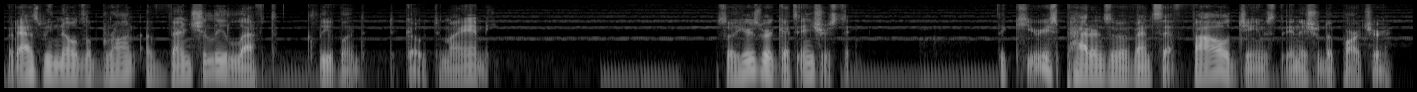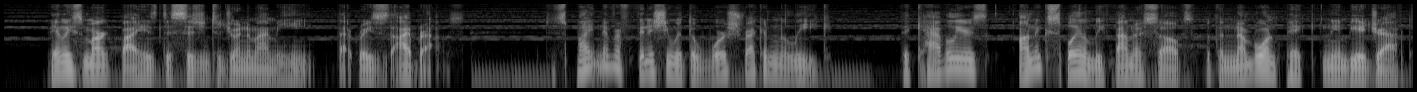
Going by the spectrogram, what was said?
But as we know, LeBron eventually left Cleveland to go to Miami. So here's where it gets interesting. The curious patterns of events that followed James' initial departure, mainly marked by his decision to join the Miami Heat, that raises eyebrows. Despite never finishing with the worst record in the league, the Cavaliers unexplainably found themselves with the number one pick in the NBA draft,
